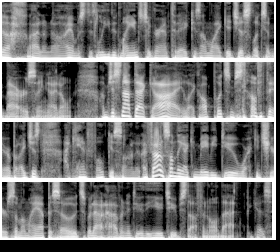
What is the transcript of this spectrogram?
ugh, i don't know. I almost deleted my instagram today because i'm like it just looks embarrassing. I don't i'm just not that guy. Like i'll put some stuff there but i just i can't focus on it. I found something i can maybe do where i can share some of my episodes without having to do the youtube stuff and all that because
